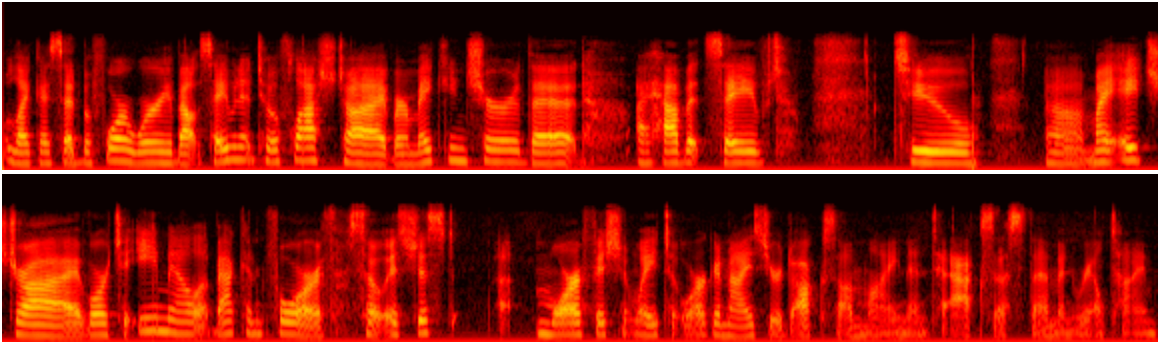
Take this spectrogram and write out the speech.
like I said before, worry about saving it to a flash drive or making sure that I have it saved to uh, my H drive or to email it back and forth. So it's just a more efficient way to organize your docs online and to access them in real time.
